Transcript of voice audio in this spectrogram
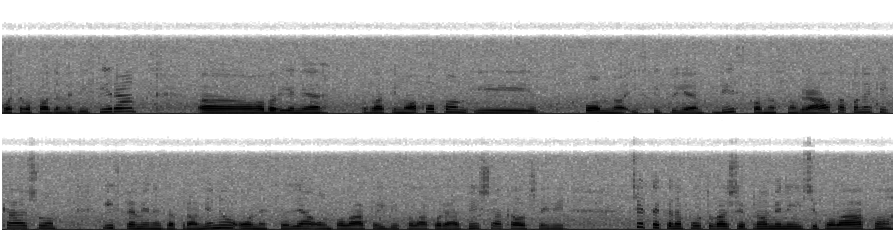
gotovo kao da meditira, obavijen je zlatnim oklopom i pomno ispituje disk, odnosno gral, kako neki kažu, i spremljen je za promjenu. On ne srlja, on polako ide i polako razmišlja, kao što i vi ćete na putu vaše promjene ići polako um,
